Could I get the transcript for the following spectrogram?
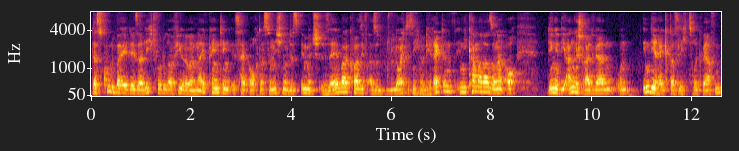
das Coole bei dieser Lichtfotografie oder beim Lightpainting ist halt auch, dass du nicht nur das Image selber quasi, also du leuchtest nicht nur direkt in, in die Kamera, sondern auch Dinge, die angestrahlt werden und indirekt das Licht zurückwerfen.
